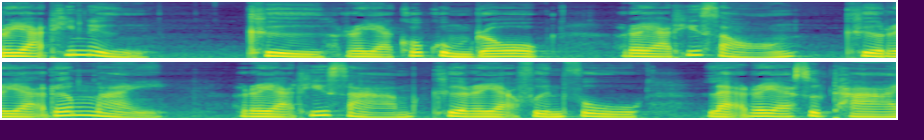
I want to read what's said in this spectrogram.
ระยะที่ 1 คือระยะควบคุมโรค ระยะที่ 2 คือระยะเริ่มใหม่ ระยะที่ 3 คือระยะฟื้นฟู และระยะสุดท้าย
